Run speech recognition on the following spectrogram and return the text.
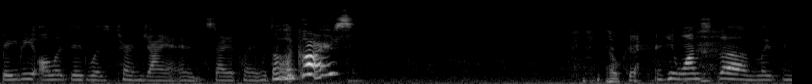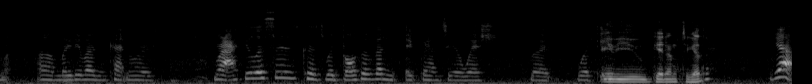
baby all it did was turn giant and started playing with all the cars. Okay. And he wants the um, la- um, Ladybug and Cat Noir's miraculouses because with both of them it grants you a wish, but with If each, you get them together. yeah,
